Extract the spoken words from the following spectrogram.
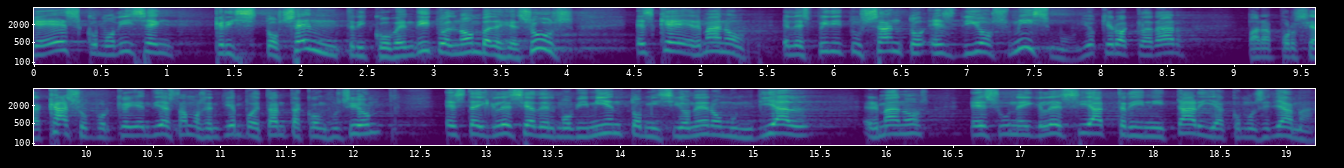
que es, como dicen, cristocéntrico, bendito el nombre de Jesús. Es que, hermano, el Espíritu Santo es Dios mismo. Yo quiero aclarar para por si acaso, porque hoy en día estamos en tiempo de tanta confusión, esta iglesia del movimiento misionero mundial, hermanos, es una iglesia trinitaria, como se llama,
